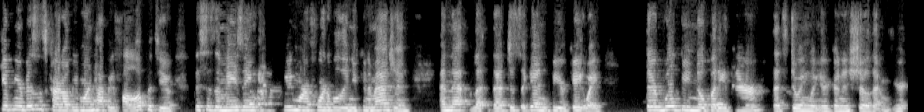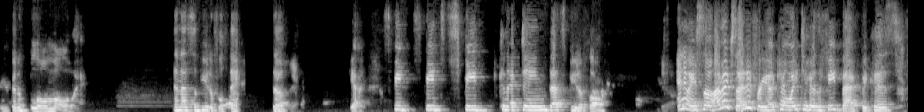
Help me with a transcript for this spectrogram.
give me your business card i'll be more than happy to follow up with you this is amazing and way more affordable than you can imagine and that let that just again be your gateway there will be nobody there that's doing what you're going to show them. You're, you're going to blow them all away. And that's a beautiful thing. So yeah. yeah. Speed speed speed connecting that's beautiful anyway, so I'm excited for you. I can't wait to hear the feedback because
